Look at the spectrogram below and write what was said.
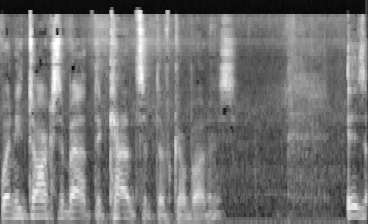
when he talks about the concept of karbanis is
